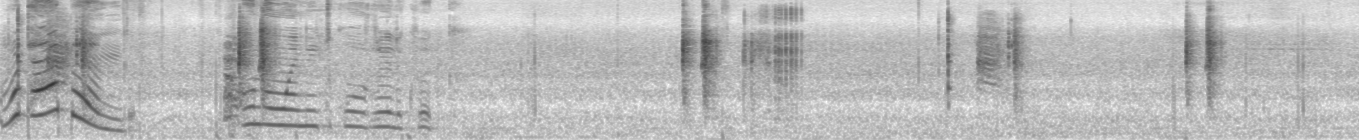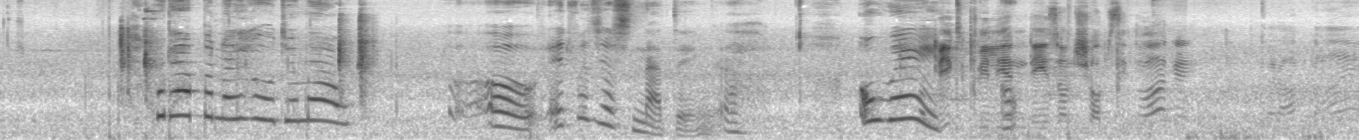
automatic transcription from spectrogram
What happened? Oh no, I need to go really quick. What happened? I heard your mouth. Oh, it was just nothing. Uh, oh wait. बिग बिलियन डेज ऑन शॉप्सी तो आ गए पर आप कहाँ हैं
